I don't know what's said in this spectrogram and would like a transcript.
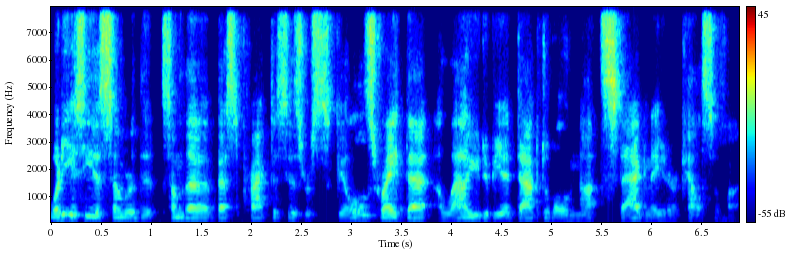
what do you see as some of the some of the best practices or skills, right, that allow you to be adaptable and not stagnate or calcify?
